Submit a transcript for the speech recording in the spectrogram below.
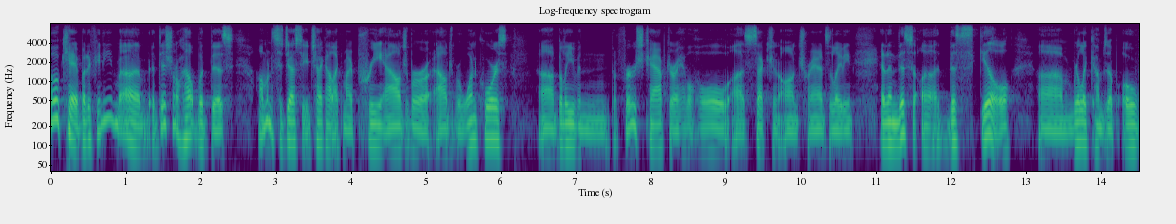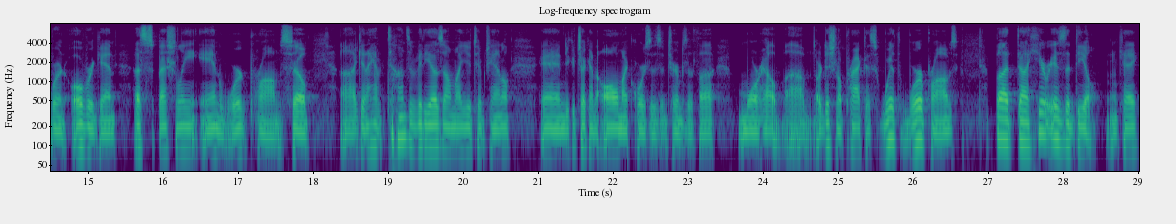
Okay, but if you need uh, additional help with this, I'm going to suggest that you check out like my pre-algebra or algebra 1 course. Uh, I believe in the first chapter I have a whole uh, section on translating, and then this uh, this skill um, really comes up over and over again, especially in word problems. So, uh, again, I have tons of videos on my YouTube channel, and you can check out all my courses in terms of uh, more help um, or additional practice with word problems. But uh, here is the deal, okay?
